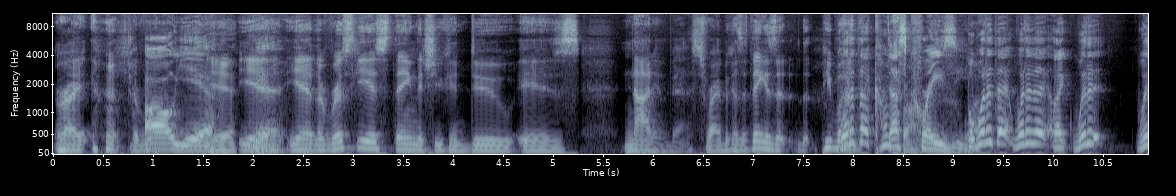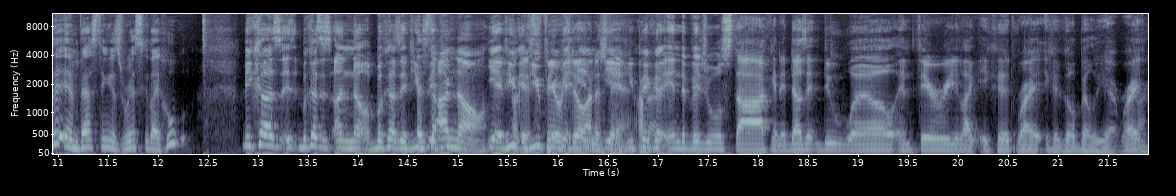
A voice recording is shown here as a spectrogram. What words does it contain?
right? The- Oh yeah. Yeah. yeah, yeah, The riskiest thing that you can do is not invest, right? Because the thing is that the people Where have, did that come That's from? crazy. But what did that? What did that? Like, what did? What did investing is risky? Like, who? because it's because it's unknown. Because if you It's if the you- unknown. yeah, if you Okay, if you pick you a, don't in- yeah, if you pick Okay. an individual stock and it doesn't do well, in theory, like it could right, it could go belly up, right?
